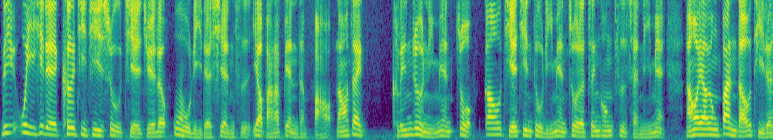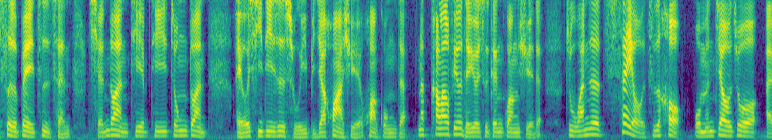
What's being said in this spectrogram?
你为这个科技技术解决了物理的限制，要把它变得薄，然后在 clean room 里面做高洁净度，里面做了真空制程里面，然后要用半导体的设备制程，前段 TFT，中段 LCD 是属于比较化学化工的，那 color filter 又是跟光学的，组完的 cell 之后。我们叫做哎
